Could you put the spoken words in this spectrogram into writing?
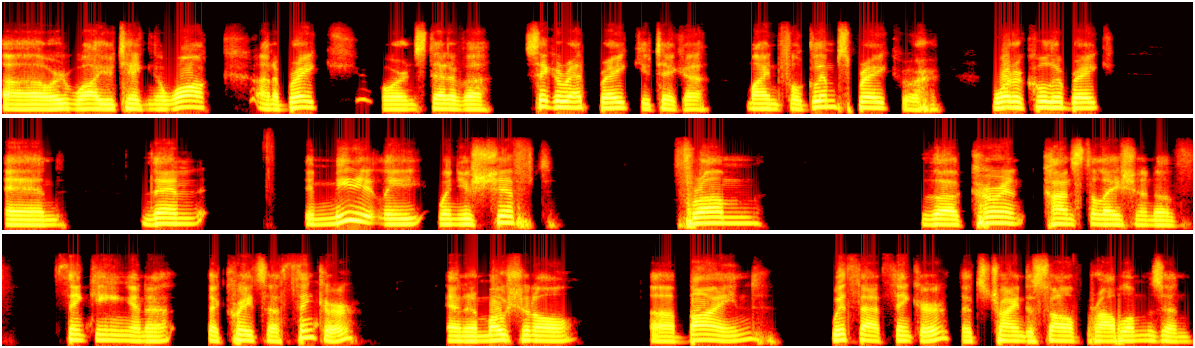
uh, or while you're taking a walk on a break or instead of a cigarette break you take a mindful glimpse break or water cooler break and then immediately when you shift from the current constellation of thinking and a, that creates a thinker an emotional uh, bind with that thinker that's trying to solve problems and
